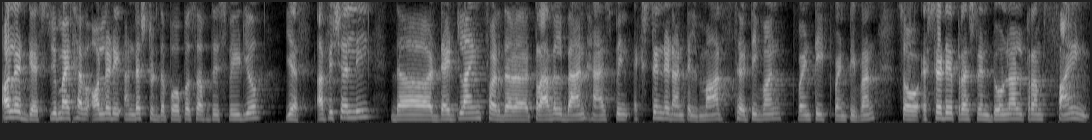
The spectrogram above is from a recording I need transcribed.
Alright guys, you might have already understood the purpose of this video. Yes, officially the deadline for the travel ban has been extended until March 31, 2021. So yesterday President Donald Trump signed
